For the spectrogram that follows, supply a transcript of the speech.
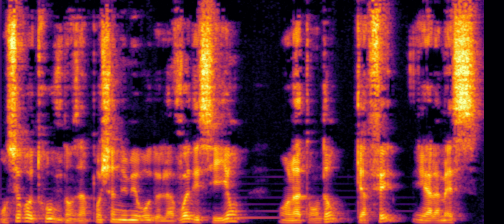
On se retrouve dans un prochain numéro de La Voix des Sillons en attendant, café et à la messe.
